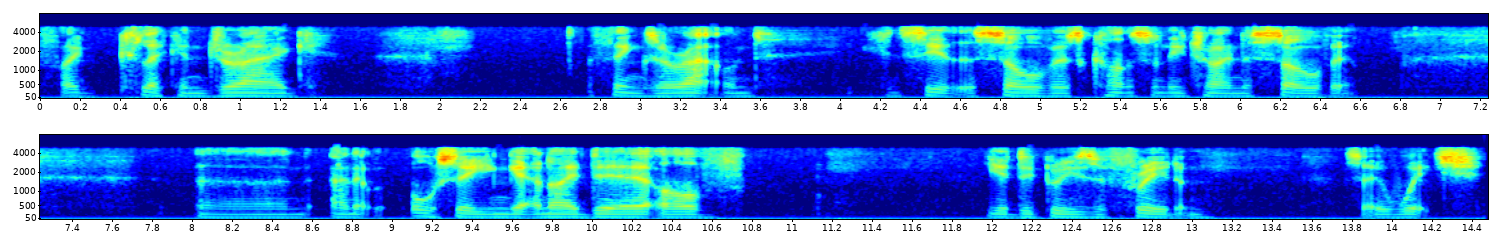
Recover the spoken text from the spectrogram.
if I click and drag things around, you can see that the solver is constantly trying to solve it. And, and it, also you can get an idea of your degrees of freedom. So which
